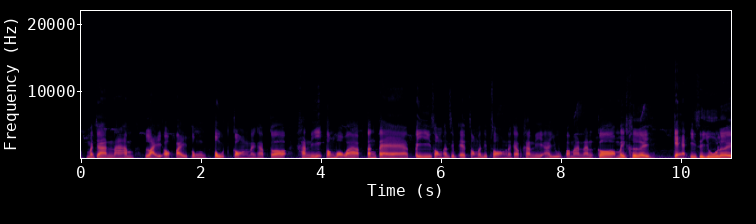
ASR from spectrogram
ำมันจะน้ำไหลออกไปตรงตูดกล่องนะครับ ก็คันนี้ต้องบอกว่าตั้งแต่ปี 2011-2012 นะครับ คันนี้อายุประมาณนั้นก็ไม่เคยแกะ ECU เลย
